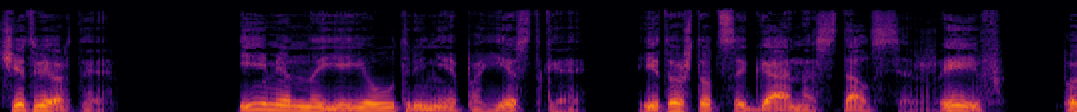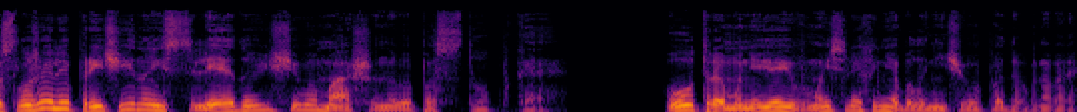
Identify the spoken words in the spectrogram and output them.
Четвертое. Именно ее утренняя поездка и то, что цыган остался жив, послужили причиной следующего Машиного поступка. Утром у нее и в мыслях не было ничего подобного.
